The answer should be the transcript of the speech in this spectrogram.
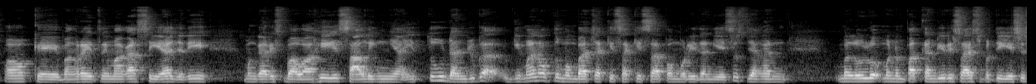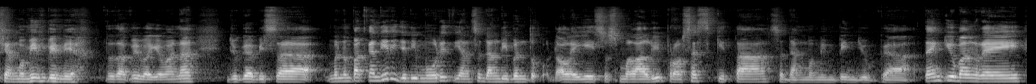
Oke, Bang Ray, terima kasih ya. Jadi menggarisbawahi salingnya itu dan juga gimana waktu membaca kisah-kisah pemuridan Yesus jangan melulu menempatkan diri saya seperti Yesus yang memimpin ya, tetapi bagaimana juga bisa menempatkan diri jadi murid yang sedang dibentuk oleh Yesus melalui proses kita sedang memimpin juga. Thank you Bang Ray.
